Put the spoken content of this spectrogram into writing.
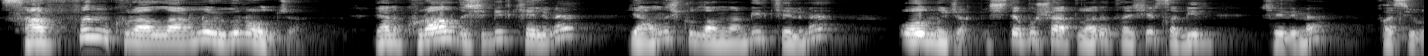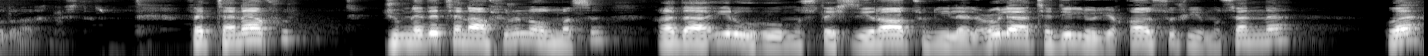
sarfın kurallarına uygun olacak. Yani kural dışı bir kelime, yanlış kullanılan bir kelime olmayacak. İşte bu şartları taşırsa bir kelime fasih olur arkadaşlar. Fettenafur cümlede tenafürün olması gadairuhu musteşziratun ilel ula tedillu liqasu fi musanna ve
